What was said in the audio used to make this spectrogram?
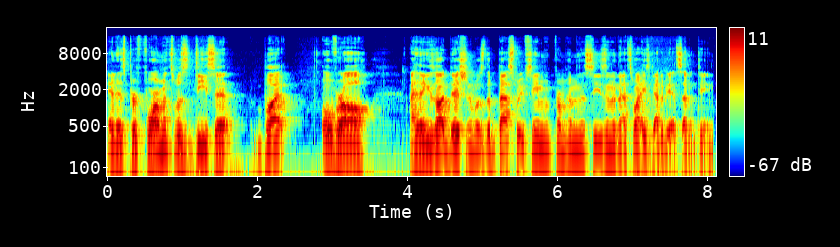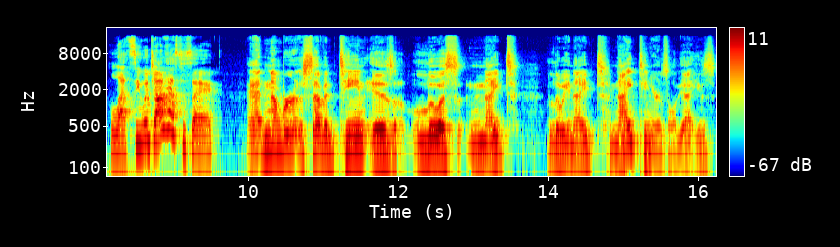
and his performance was decent, but overall, I think his audition was the best we've seen from him this season, and that's why he's got to be at 17. Let's see what John has to say. At number 17 is Louis Knight. Louis Knight, 19 years old. Yeah, he's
